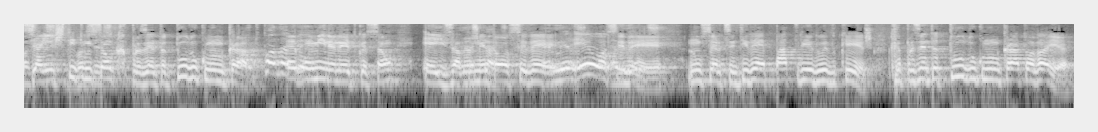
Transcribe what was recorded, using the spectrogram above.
se há instituição vocês- que representa tudo o que Nuno Crato Pode haver. abomina na educação, é exatamente a OCDE. é menos- É a é OCDE, menos- num certo sentido, é pátria do eduquês. Representa tudo o que Nuno Crato odeia.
